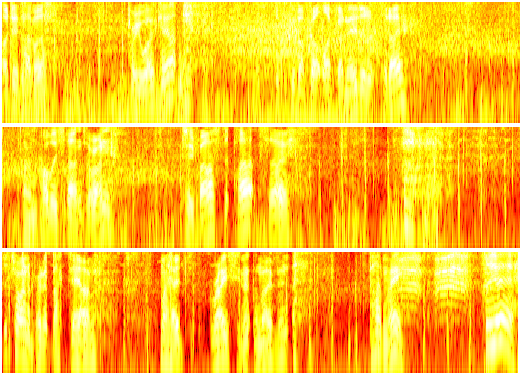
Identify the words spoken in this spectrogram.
I did have a pre-workout just because I felt like I needed it today. I'm probably starting to run too fast at parts, so just trying to bring it back down. My head's racing at the moment. Pardon me. So yeah,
